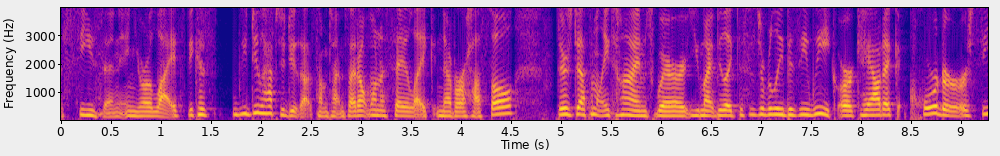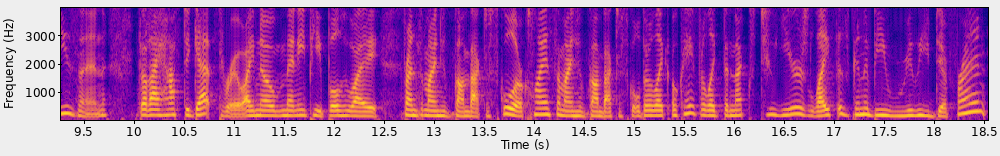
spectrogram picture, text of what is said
season in your life because we do have to do that sometimes. I don't want to say like never hustle. There's definitely times where you might be like, this is a really busy week or a chaotic quarter or season that I have to get through. I know many people who I, friends of mine who've gone back to school or clients of mine who've gone back to school, they're like, okay, for like the next two years, life is going to be really different.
